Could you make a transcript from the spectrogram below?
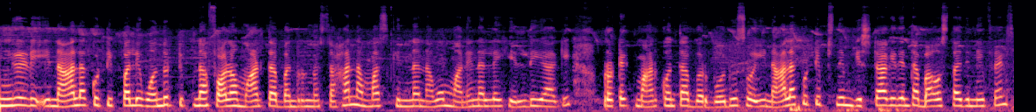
ಇಂಗ್ರೀಡಿ ಈ ನಾಲ್ಕು ಟಿಪ್ಪಲ್ಲಿ ಒಂದು ಟಿಪ್ನ ಫಾಲೋ ಮಾಡ್ತಾ ಬಂದ್ರೂ ಸಹ ನಮ್ಮ ಸ್ಕಿನ್ನ ನಾವು ಮನೆಯಲ್ಲೇ ಹೆಲ್ದಿಯಾಗಿ ಪ್ರೊಟೆಕ್ಟ್ ಮಾಡ್ಕೊತಾ ಬರ್ಬೋದು. ಸೊ ಈ ನಾಲ್ಕು ನಾಲ್ಕು ಟಿಪ್ಸ್ ನಿಮ್ಗೆ ಇಷ್ಟ ಆಗಿದೆ ಅಂತ ಭಾವಿಸ್ತಾ ಇದ್ದೀನಿ ಫ್ರೆಂಡ್ಸ್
